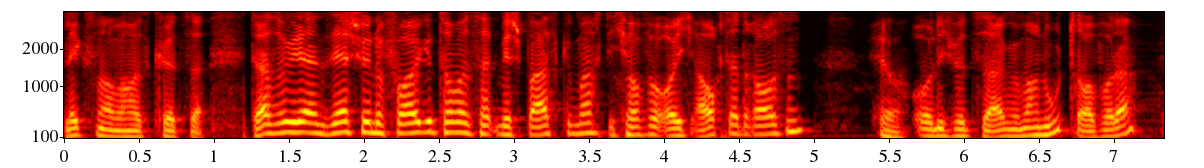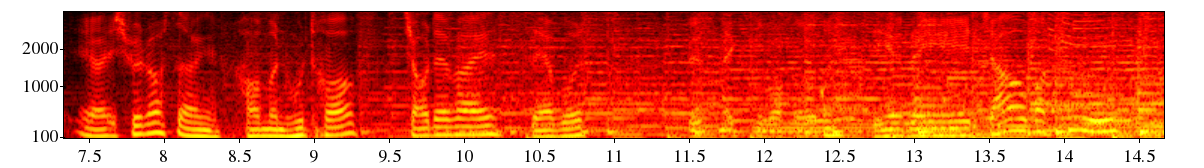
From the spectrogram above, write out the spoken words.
Nächstes Mal machen wir es kürzer. Das war wieder eine sehr schöne Folge, Thomas. Es hat mir Spaß gemacht. Ich hoffe, euch auch da draußen. Ja, Und ich würde sagen, wir machen Hut drauf, oder? Ja ich würde auch sagen, hau mal einen Hut drauf. Ciao derweil. Servus. Bis nächste Woche. Und Dere. Ciao, mach gut.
